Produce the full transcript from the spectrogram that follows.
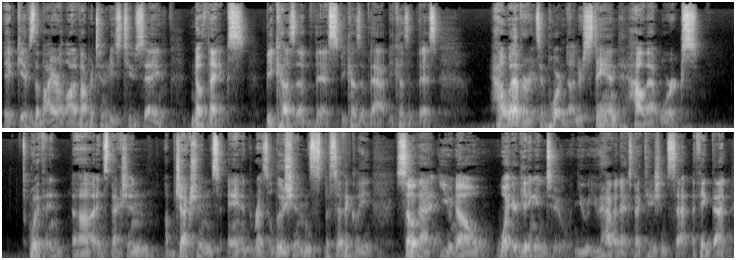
It gives the buyer a lot of opportunities to say, no thanks because of this, because of that, because of this. However, it's important to understand how that works with in, uh, inspection objections and resolutions specifically so that you know what you're getting into. You you have an expectation set. I think that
